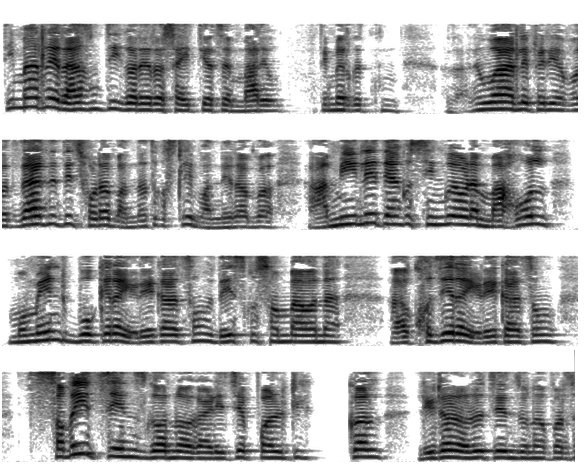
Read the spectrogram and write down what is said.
तिमीहरूले राजनीति गरेर साहित्य चाहिँ मार्यौ। तिमीहरूको उहाँहरूले फेरि अब राजनीति छोड भन्न त कसले भनेर अब हामीले त्यहाँको सिङ्गो एउटा माहौल मोमेन्ट बोकेर हिँडेका छौँ देशको सम्भावना खोजेर हिँडेका छौँ। सबै चेन्ज गर्नु अगाडि चाहिँ पोलिटिकल लिडरहरू चेन्ज हुनपर्छ।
